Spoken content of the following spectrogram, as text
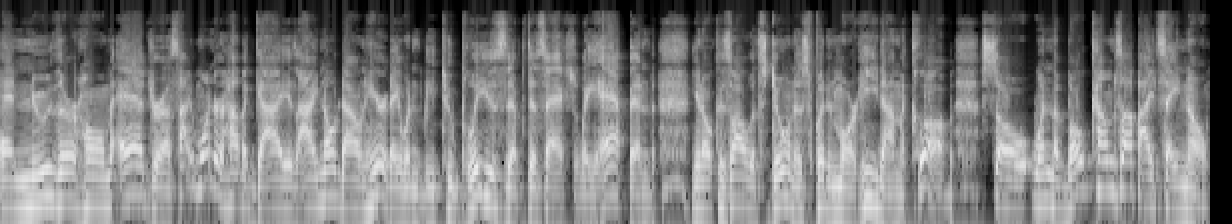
and knew their home address. I wonder how the guys, I know down here they wouldn't be too pleased if this actually happened, you know, because all it's doing is putting more heat on the club. So when the vote comes up, I'd say no.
